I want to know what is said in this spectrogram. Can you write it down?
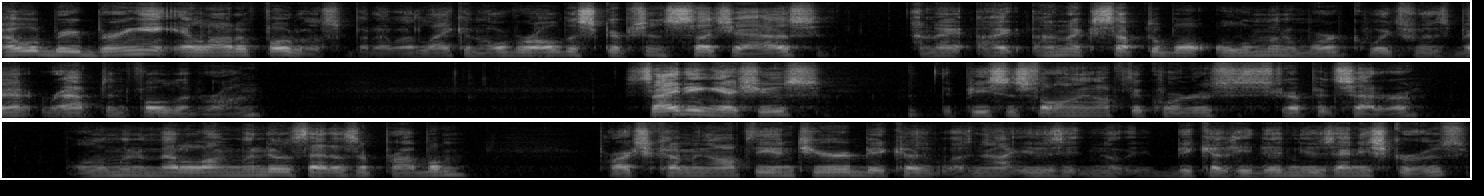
I will be bringing a lot of photos, but I would like an overall description such as an unacceptable aluminum work which was bent, wrapped, and folded wrong, siding issues, the pieces falling off the corners, strip, etc., aluminum metal on windows, that is a problem. Parts coming off the interior because it was not using because he didn't use any screws.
